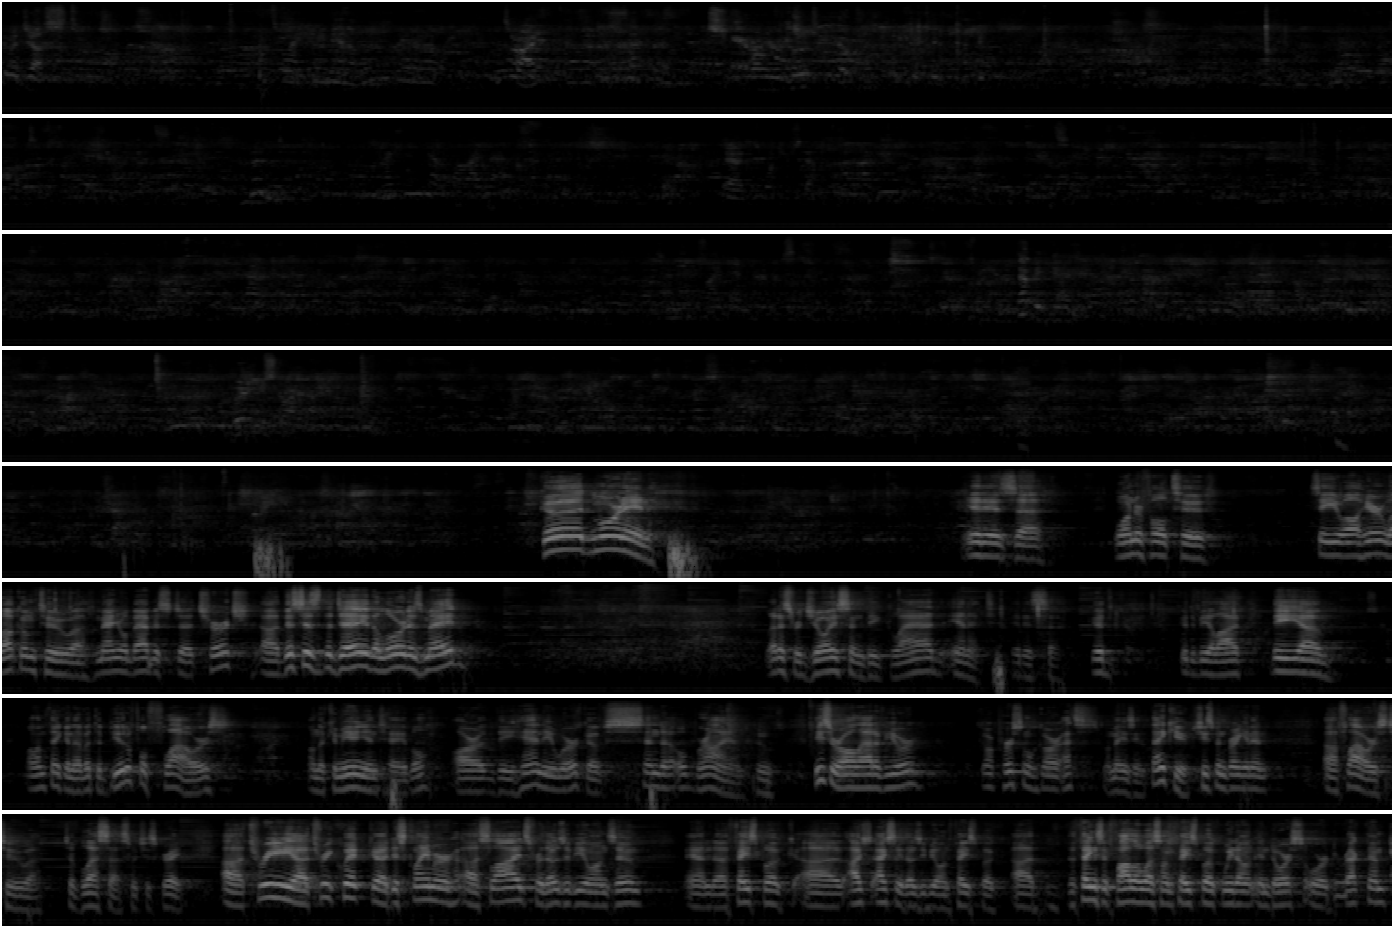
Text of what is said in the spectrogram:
to adjust. That's why I came in a little bit early. It's all right. I can get by that. Yeah, just watch your step. That'd be good. Where do you start out? Good morning. It is uh, wonderful to see you all here. Welcome to uh, Emmanuel Baptist uh, Church. Uh, this is the day the Lord has made. Let us rejoice and be glad in it. It is uh, good, good to be alive. The, while I'm thinking of it, the beautiful flowers on the communion table are the handiwork of Cinda O'Brien, who these are all out of your, personal garden. That's amazing. Thank you. She's been bringing in uh, flowers to, uh, to bless us, which is great. Uh, three, uh, three quick uh, disclaimer uh, slides for those of you on Zoom and Facebook. Actually, those of you on Facebook. The things that follow us on Facebook, we don't endorse or direct them.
